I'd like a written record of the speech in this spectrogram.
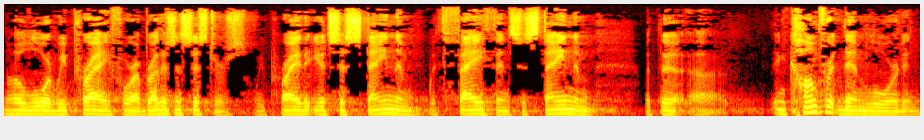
Oh Lord, we pray for our brothers and sisters. We pray that you'd sustain them with faith and sustain them with the, uh, and comfort them, Lord, and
